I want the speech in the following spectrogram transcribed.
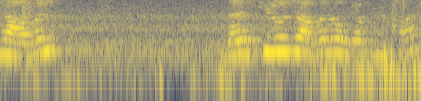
चावल, दस किलो चावल हो गया अपने पास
